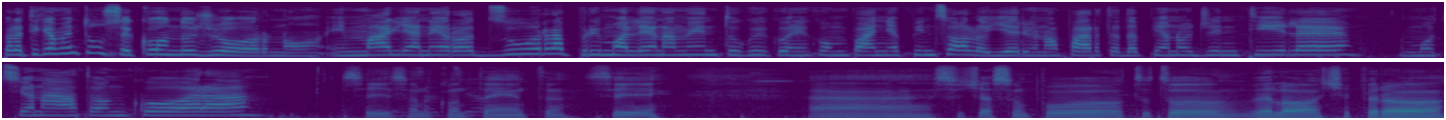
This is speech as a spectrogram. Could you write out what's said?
Praticamente un secondo giorno in maglia nero-azzurra, primo allenamento qui con i compagni a Pinzolo, ieri una parte da piano gentile, emozionato ancora. Sì, sono contento, sì, uh, è successo un po' tutto veloce, però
